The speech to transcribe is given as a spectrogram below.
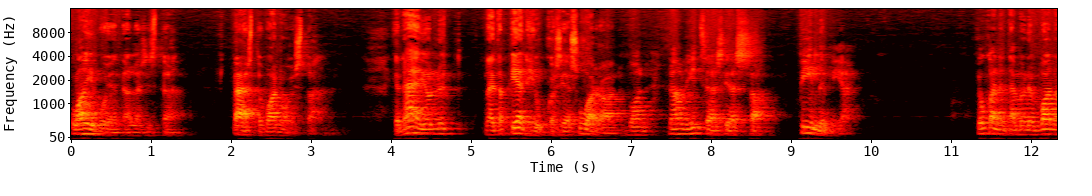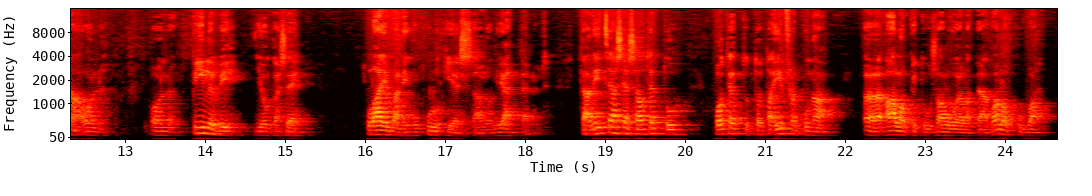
laivojen tällaisista päästövanoista. Ja nämä ei ole nyt näitä pienhiukkasia suoraan, vaan nämä on itse asiassa pilviä. Jokainen tämmöinen vana on, on pilvi, jonka se laiva niin kuin kulkiessaan on jättänyt. Tämä on itse asiassa otettu, otettu tuota infrapuna aallonpituusalueella tämä valokuva.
